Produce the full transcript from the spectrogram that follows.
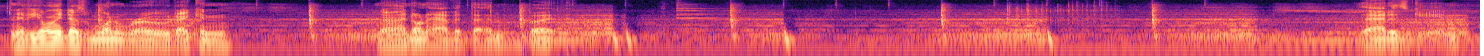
And if he only does one road, I can... No, I don't have it then, but... That is game.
